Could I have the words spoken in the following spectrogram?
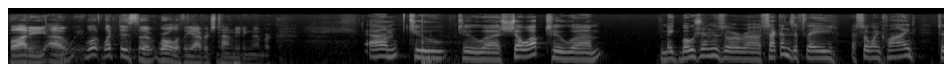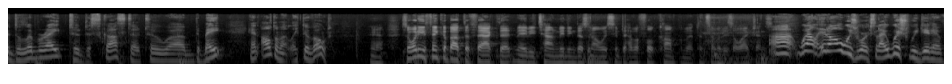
body. Uh, what what is the role of the average town meeting member? To, to uh, show up, to um, make motions or uh, seconds if they are so inclined, to deliberate, to discuss, to, to uh, debate, and ultimately to vote. Yeah. So what do you think about the fact that maybe town meeting doesn't always seem to have a full complement in some of these elections? Uh, well, it always works, and I wish we did have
